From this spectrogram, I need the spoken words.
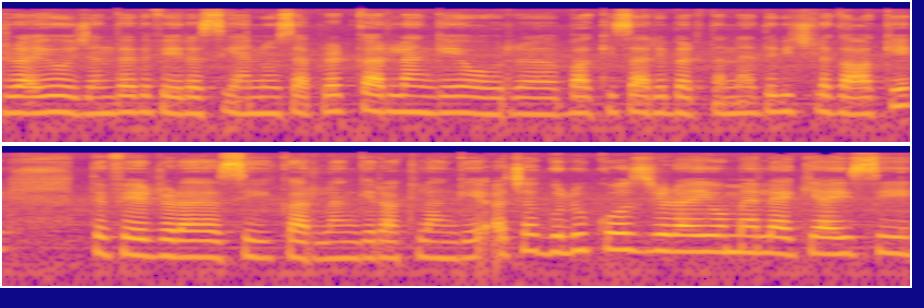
ਡਰਾਈ ਹੋ ਜਾਂਦਾ ਤੇ ਫਿਰ ਅਸੀਂ ਇਹਨੂੰ ਸੈਪਰੇਟ ਕਰ ਲਾਂਗੇ ਔਰ ਬਾਕੀ ਸਾਰੇ ਬਰਤਨ ਇਹਦੇ ਵਿੱਚ ਲਗਾ ਕੇ ਤੇ ਫਿਰ ਜਿਹੜਾ ਅਸੀਂ ਕਰ ਲਾਂਗੇ, ਰੱਖ ਲਾਂਗੇ। ਅੱਛਾ ਗਲੂਕੋਜ਼ ਜਿਹੜਾ ਹੈ ਉਹ ਮੈਂ ਲੈ ਕੇ ਆਈ ਸੀ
